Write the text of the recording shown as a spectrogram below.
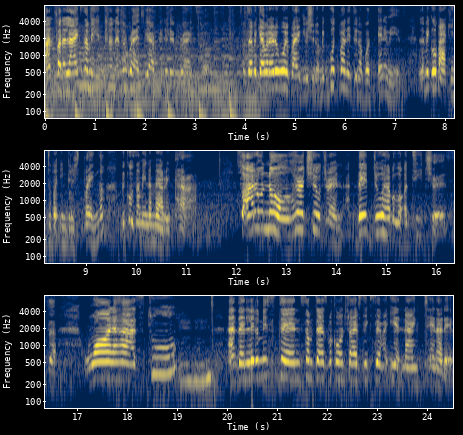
And for the likes of me, me no never bright, we are pretty them bright. So sometimes I can't the whole by English, you know. Me good for it, you know. But anyways, let me go back into the English thing because I'm in America. So I don't know her children. They do have a lot of teachers. One has 2 and then little Miss ten. Sometimes I count five, six, seven, eight, nine, ten of them.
